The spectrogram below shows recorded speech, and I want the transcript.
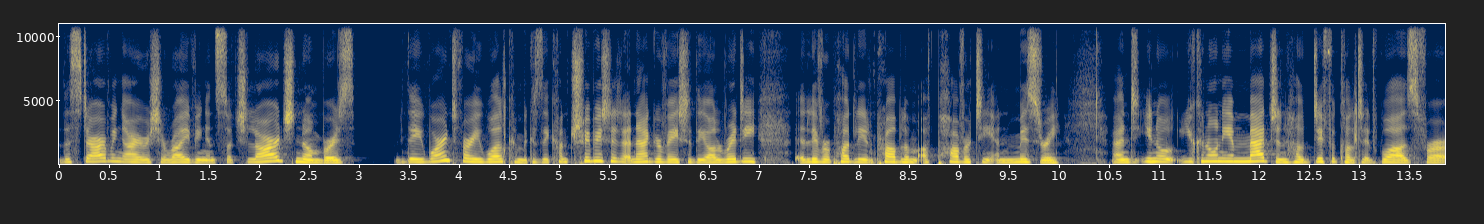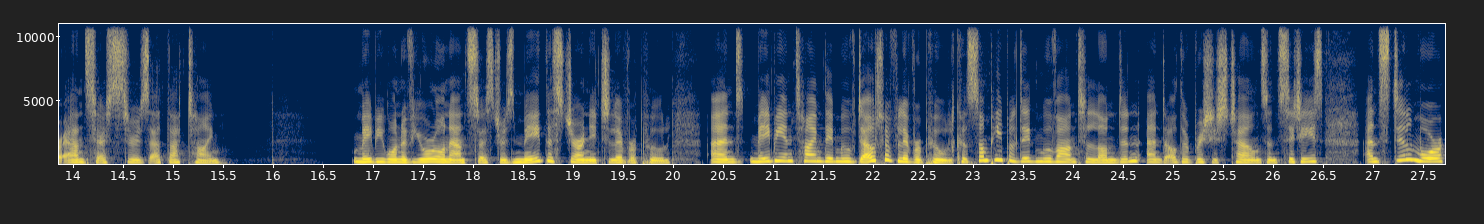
the starving Irish arriving in such large numbers they weren't very welcome because they contributed and aggravated the already uh, Liverpudlian problem of poverty and misery. And, you know, you can only imagine how difficult it was for our ancestors at that time maybe one of your own ancestors made this journey to Liverpool and maybe in time they moved out of Liverpool because some people did move on to London and other British towns and cities and still more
